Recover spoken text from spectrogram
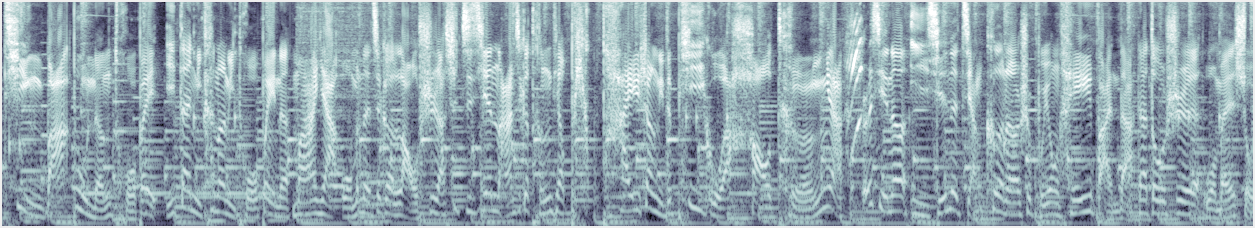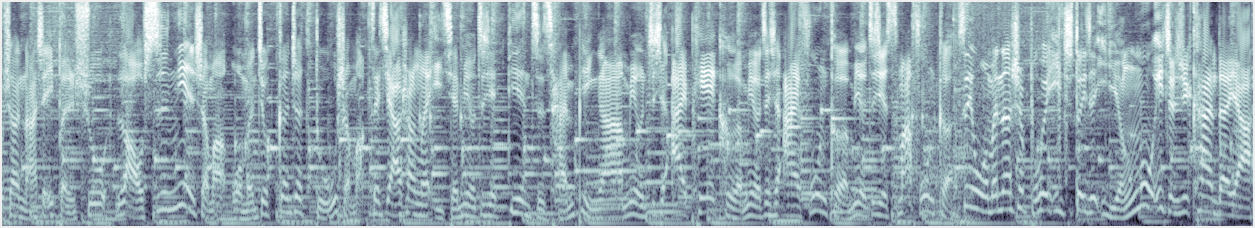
挺拔，不能驼背。一旦你看到你驼背呢，妈呀，我们的这个老师啊是直接拿这个藤条拍上你的屁股啊，好疼呀！而且呢，以前的讲课呢是不用黑板的，那都是我们手上拿着一本书，老师念什么我们就跟着读什么。再加上呢，以前没有这些电子产品啊，没有这些 iPad，没有这些 iPhone，没有这些 smartphone，所以我们呢是不会一直对着荧幕一直去看的呀。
